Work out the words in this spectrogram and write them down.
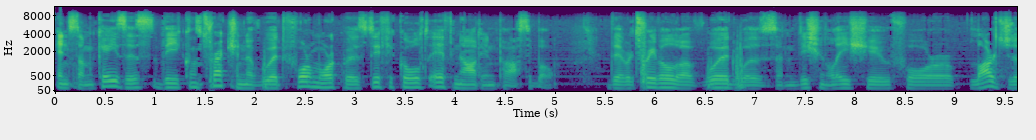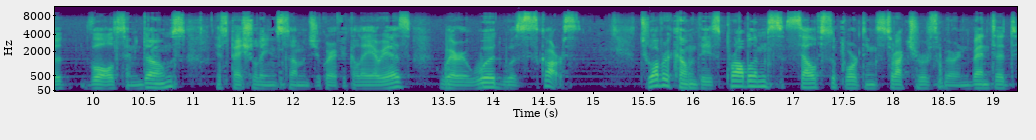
In some cases, the construction of wood formwork was difficult if not impossible. The retrieval of wood was an additional issue for larger vaults and domes, especially in some geographical areas where wood was scarce. To overcome these problems, self-supporting structures were invented,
